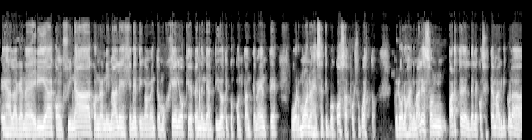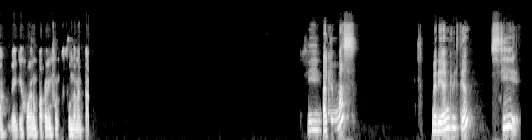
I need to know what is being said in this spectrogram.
es a la ganadería confinada con animales genéticamente homogéneos que dependen de antibióticos constantemente, o hormonas, ese tipo de cosas, por supuesto. Pero los animales son parte del, del ecosistema agrícola de que juegan un papel fundamental. ¿Alguien más? ¿Merian, Cristian? Sí,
